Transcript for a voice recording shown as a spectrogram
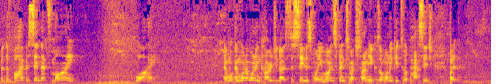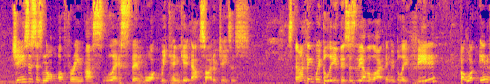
but the 5% that's mine. Why? And, and what I want to encourage you guys to see this morning, we won't spend too much time here because I want to get to a passage, but Jesus is not offering us less than what we can get outside of Jesus. And I think we believe this. This is the other lie I think we believe. Fear But what in,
